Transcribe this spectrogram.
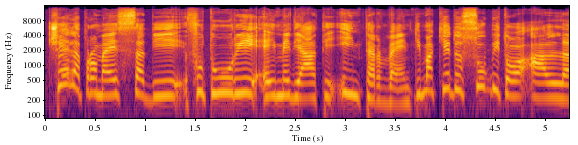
C'è la promessa di futuri e immediati interventi, ma chiedo subito al,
